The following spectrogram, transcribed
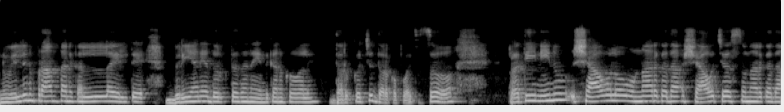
నువ్వు వెళ్ళిన ప్రాంతానికల్లా వెళ్తే బిర్యానీ దొరుకుతుందని ఎందుకు అనుకోవాలి? దొరకవచ్చు దొరకపోవచ్చు. సో ప్రతి నేను సేవలో ఉన్నారు కదా సేవ చేస్తున్నారు కదా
